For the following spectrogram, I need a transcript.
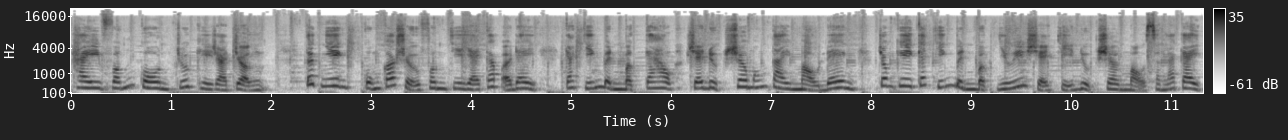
hay phấn côn trước khi ra trận. Tất nhiên cũng có sự phân chia giai cấp ở đây, các chiến binh bậc cao sẽ được sơn móng tay màu đen, trong khi các chiến binh bậc dưới sẽ chỉ được sơn màu xanh lá cây.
